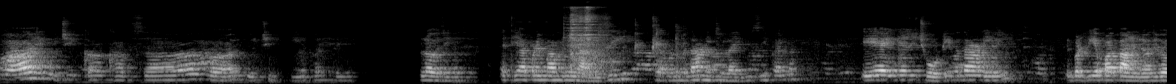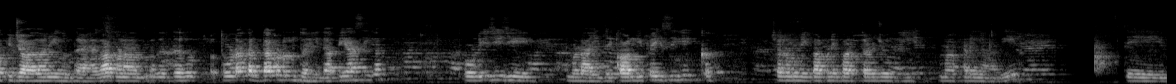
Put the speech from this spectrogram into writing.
ਵਾਹਿਗੁਰੂ ਜੀ ਕਾ ਖਾਲਸਾ, ਵਾਹਿਗੁਰੂ ਜੀ ਕੀ ਫਤਿਹ। ਲਓ ਜੀ, ਇੱਥੇ ਆਪਣੇ ਮੱਖਣੀ ਆਈ ਸੀ ਤੇ ਆਪਣੀ ਵਧਾਣੀ ਚਲਾਈ ਵੀ ਸੀ ਪਹਿਲਾਂ। ਇਹ ਹੈਗੀ ਆ ਜੀ ਛੋਟੀ ਮਧਾਣੀ ਤੇ ਵੱਡੀ ਆਪਾਂ ਤਾਂ ਨਹੀਂ ਲਾਉਂਦੇ ਕਿਉਂਕਿ ਜ਼ਿਆਦਾ ਨਹੀਂ ਹੁੰਦਾ ਹੈਗਾ, ਆਪਣਾ ਮਤਲਬ ਥੋੜਾ ਕੱਦਾ ਕੜੂ ਦਹੀਂ ਦਾ ਪਿਆ ਸੀਗਾ। ਥੋੜੀ ਜੀ ਜੀ ਮੜਾਈ ਦੀ ਕੌਲੀ ਪਈ ਸੀਗੀ ਇੱਕ। ਚਲੋ ਨਿਕ ਆਪਣੇ ਬਰਤਨ ਜੋਗੀ ਮੱਖਣੀ ਆ ਗਈ ਤੇ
